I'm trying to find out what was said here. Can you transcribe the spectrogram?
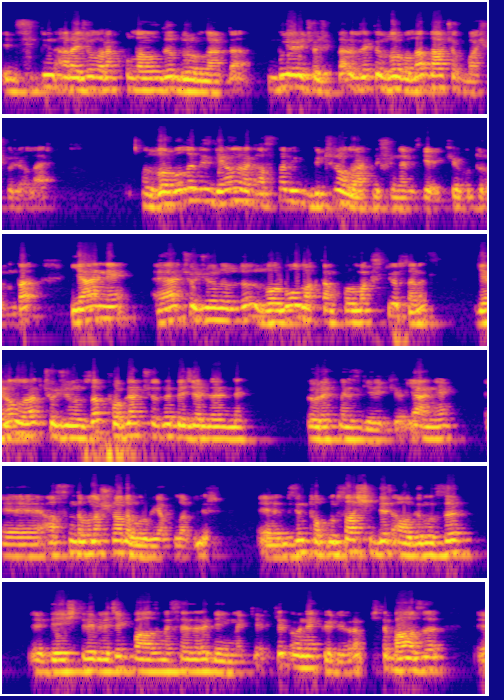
e, disiplin aracı olarak kullanıldığı durumlarda bu yönlü çocuklar özellikle zorbalığa daha çok başvuruyorlar. Zorbalığı biz genel olarak aslında bir bütün olarak düşünmemiz gerekiyor bu durumda. Yani eğer çocuğunuzu zorba olmaktan korumak istiyorsanız genel olarak çocuğunuza problem çözme becerilerini öğretmeniz gerekiyor. Yani e, aslında buna şuna da vurgu yapılabilir. E, bizim toplumsal şiddet algımızı e, değiştirebilecek bazı meselelere değinmek gerekir. Örnek veriyorum. İşte bazı e,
